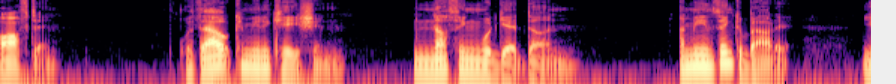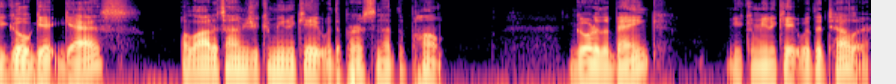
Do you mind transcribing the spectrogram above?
often. Without communication, nothing would get done. I mean, think about it. You go get gas, a lot of times you communicate with the person at the pump. go to the bank, you communicate with the teller.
